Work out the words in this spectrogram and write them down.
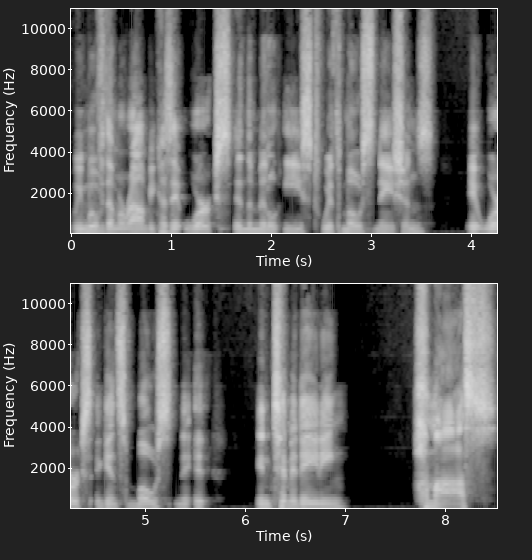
we move them around because it works in the Middle East with most nations. It works against most it, intimidating Hamas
